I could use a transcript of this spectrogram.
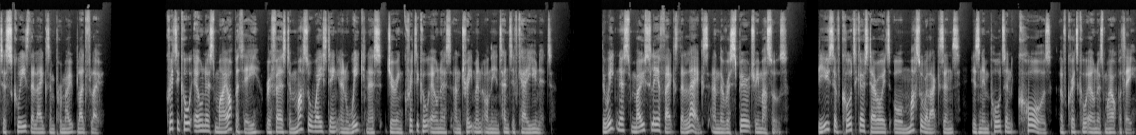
to squeeze the legs and promote blood flow. Critical illness myopathy refers to muscle wasting and weakness during critical illness and treatment on the intensive care unit. The weakness mostly affects the legs and the respiratory muscles, the use of corticosteroids or muscle relaxants is an important cause of critical illness myopathy.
